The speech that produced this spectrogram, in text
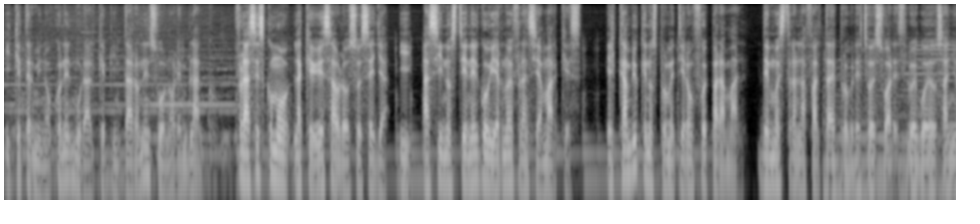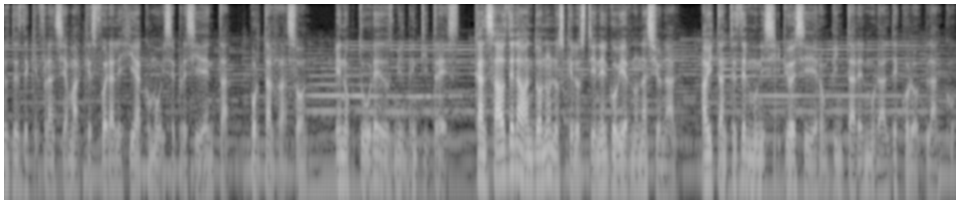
y que terminó con el mural que pintaron en su honor en blanco. Frases como la que vive sabroso es ella y así nos tiene el gobierno de Francia Márquez. El cambio que nos prometieron fue para mal. Demuestran la falta de progreso de Suárez luego de dos años desde que Francia Márquez fuera elegida como vicepresidenta. Por tal razón, en octubre de 2023, cansados del abandono en los que los tiene el gobierno nacional, habitantes del municipio decidieron pintar el mural de color blanco,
